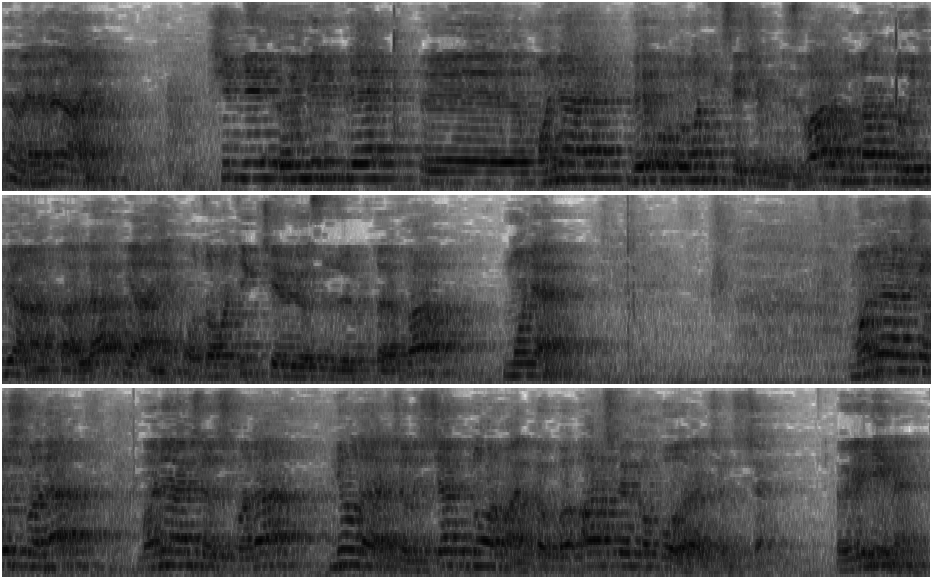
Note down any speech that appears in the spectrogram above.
hemen hemen aynı. Şimdi öncelikle e, manuel ve otomatik seçimimiz var. Bunlar kalıcı bir anahtarla yani otomatik çeviriyorsunuz öbür tarafa manuel. Manuel çalışmada manuel çalışmada ne olarak çalışacak? Normal kapı aç ve kapı olarak çalışacak. Öyle değil mi?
